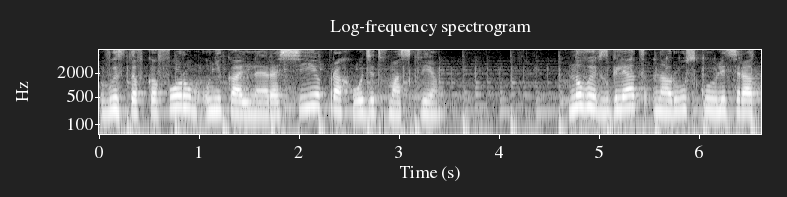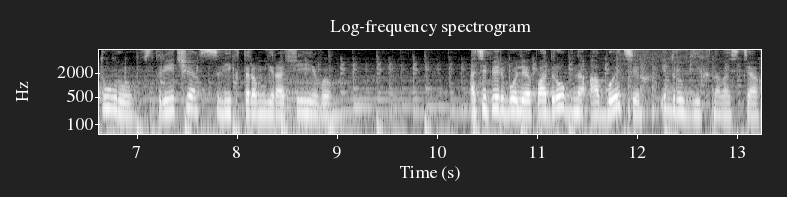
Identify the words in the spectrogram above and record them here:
Выставка-форум «Уникальная Россия» проходит в Москве. Новый взгляд на русскую литературу. Встреча с Виктором Ерофеевым. А теперь более подробно об этих и других новостях.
